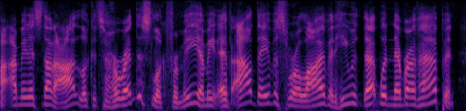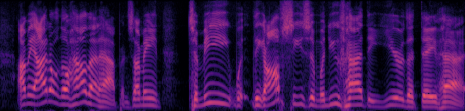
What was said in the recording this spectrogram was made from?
I I mean, it's not an odd look; it's a horrendous look for me. I mean, if Al Davis were alive and he was, that would never have happened. I mean, I don't know how that happens. I mean, to me, the offseason, when you've had the year that they've had,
